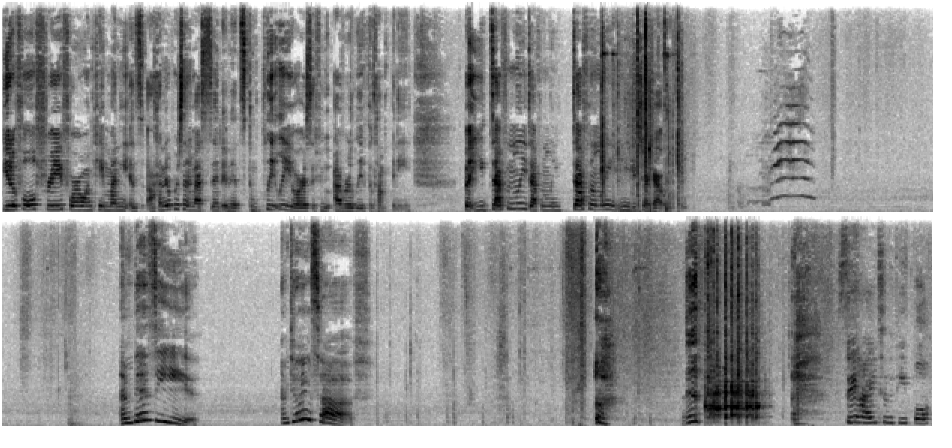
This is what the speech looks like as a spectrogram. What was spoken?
beautiful free 401k money is 100% vested and it's completely yours if you ever leave the company. But you definitely, definitely, definitely need to check out. I'm busy. I'm doing stuff. Say hi to the people.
